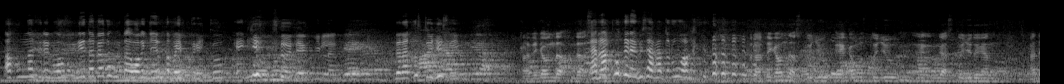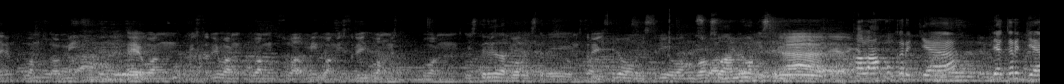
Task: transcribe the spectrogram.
aku ngasilin uang sendiri tapi aku minta uang jajan sama istriku. Kayak gitu dia bilang. Dan aku setuju sih. Berarti kamu enggak enggak karena aku tidak bisa ngatur uang. Berarti kamu enggak setuju eh kamu setuju eh, enggak setuju dengan ada kan? Uang suami eh uang istri uang uang suami uang istri uang uang Istri tetap uang istri. istri. Istri uang istri uang Uang suami, uang istri. ah ya kalau aku kerja dia kerja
